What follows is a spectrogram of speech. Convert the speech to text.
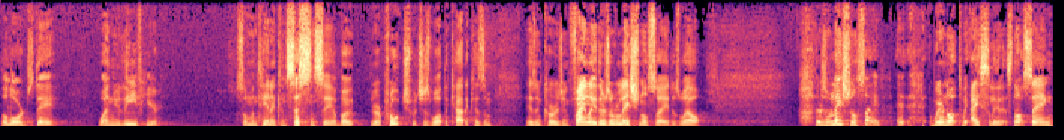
the Lord's day when you leave here. So maintain a consistency about your approach, which is what the Catechism is encouraging. Finally, there's a relational side as well. There's a relational side. we're not to be isolated. It's not saying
